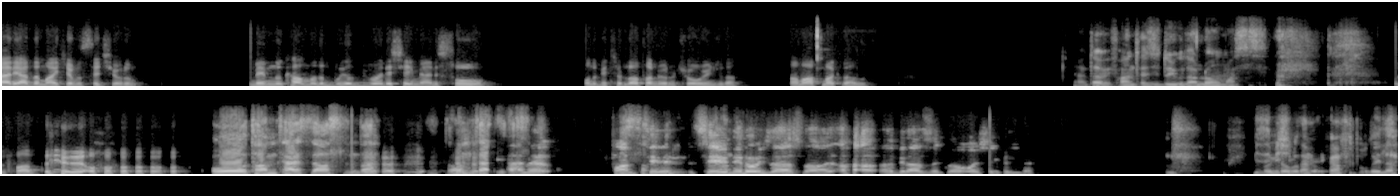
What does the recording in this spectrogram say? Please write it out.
her yerde Mike Evans seçiyorum. Memnun kalmadım bu yıl bir böyle şeyim yani soğuğum. Onu bir türlü atamıyorum çoğu oyuncudan. Ama atmak lazım. Ya tabii fantezi duygularla olmaz. Fant- Oo tam tersi aslında. Tam tersi. Yani fan, İnsan- senin sevdiğin oyuncular aslında birazcık o, o şekilde. Bizim işimiz Amerikan futboluyla.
